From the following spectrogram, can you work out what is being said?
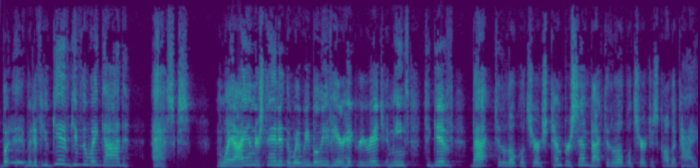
But, but if you give, give the way God asks. The way I understand it, the way we believe here, Hickory Ridge, it means to give back to the local church. 10% back to the local church is called a tithe.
